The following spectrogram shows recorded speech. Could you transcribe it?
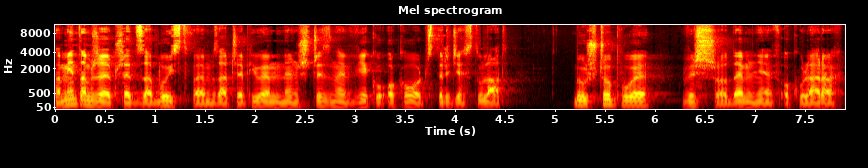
Pamiętam, że przed zabójstwem zaczepiłem mężczyznę w wieku około 40 lat. Był szczupły, wyższy ode mnie, w okularach,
